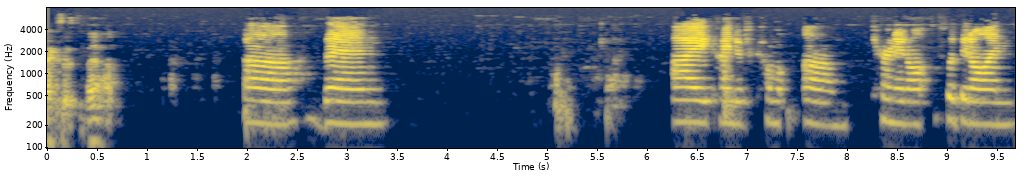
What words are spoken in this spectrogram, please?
Access to that. Uh, then I kind of come, um, turn it on, flip it on,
